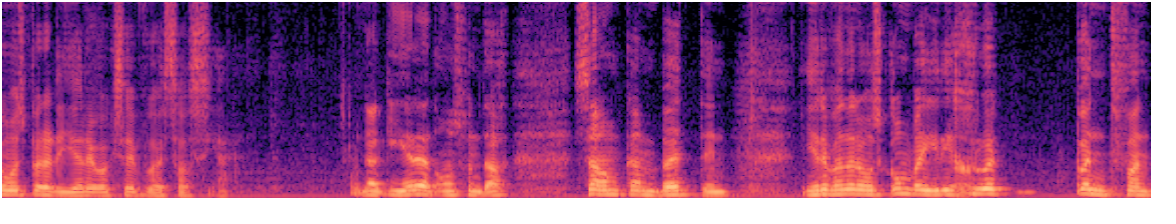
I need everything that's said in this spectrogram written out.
Kom ons bid dat die Here ook sy woord sal seën. Dankie Here dat ons vandag saam kan bid en Here wanneer ons kom by hierdie groot punt van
